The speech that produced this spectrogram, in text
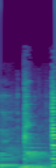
Música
